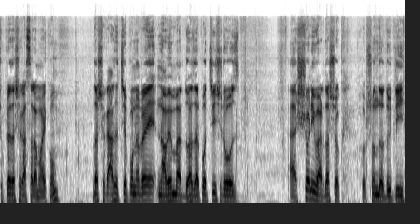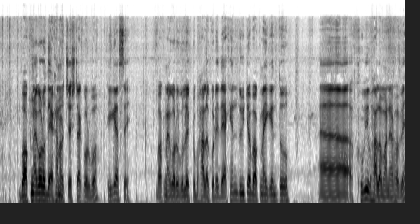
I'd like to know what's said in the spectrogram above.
সুপ্রিয় দর্শক, আসসালামু আলাইকুম। দর্শক, আজ হচ্ছে পনেরোই নভেম্বর দু হাজার পঁচিশ, রোজ শনিবার। দর্শক, খুব সুন্দর দুইটি বকনাগরও দেখানোর চেষ্টা করব, ঠিক আছে? বকনাগরগুলো একটু ভালো করে দেখেন। দুইটা বকনাই কিন্তু খুবই ভালো মানের হবে।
